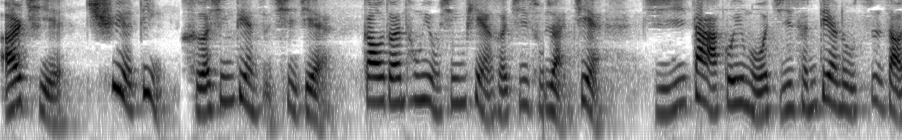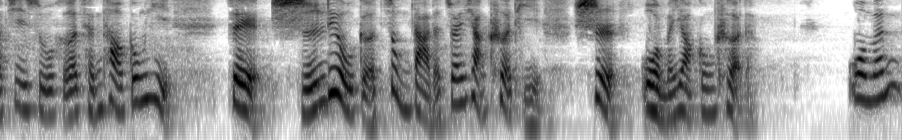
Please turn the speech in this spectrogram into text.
而且确定核心电子器件、高端通用芯片和基础软件及大规模集成电路制造技术和成套工艺这十六个重大的专项课题是我们要攻克的。我们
